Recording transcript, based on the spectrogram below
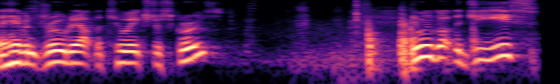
They haven't drilled out the two extra screws. Then we've got the GS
